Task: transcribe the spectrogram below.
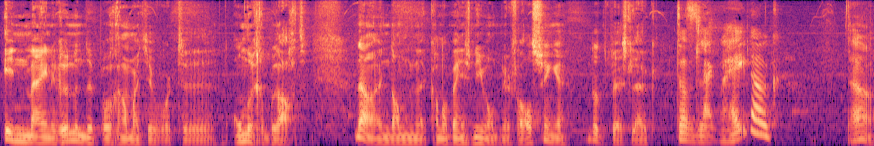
in mijn runnende programmaatje wordt ondergebracht. Nou, en dan kan opeens niemand meer vals zingen. Dat is best leuk. Dat lijkt me heel leuk. Ja,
